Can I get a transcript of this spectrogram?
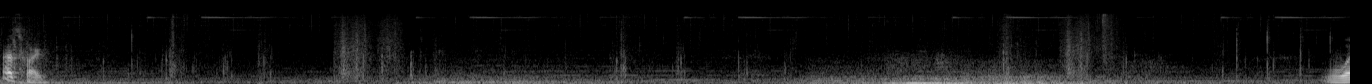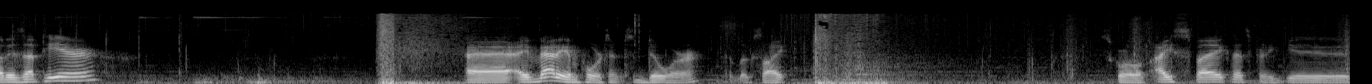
That's fine. What is up here? Uh, a very important door, it looks like. Scroll of Ice Spike, that's pretty good.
